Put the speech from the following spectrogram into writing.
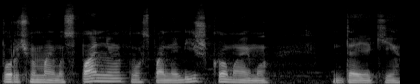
Поруч ми маємо спальню, двоспальне ліжко, маємо деякі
